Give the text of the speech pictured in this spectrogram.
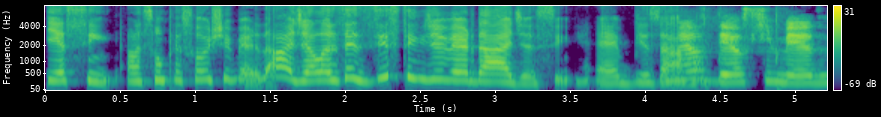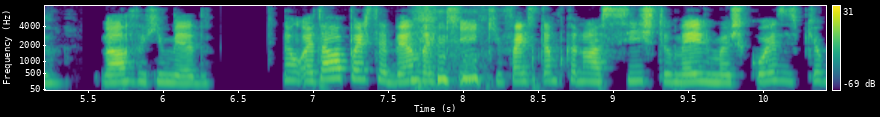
e assim, elas são pessoas de verdade, elas existem de verdade, assim. É bizarro. Meu Deus, que medo. Nossa, que medo. Não, eu tava percebendo aqui que faz tempo que eu não assisto mesmo as coisas, porque eu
